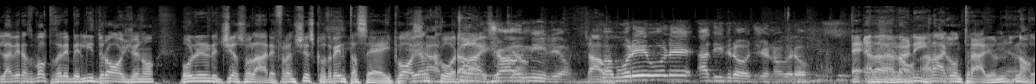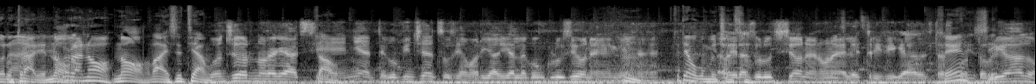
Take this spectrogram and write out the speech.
la vera svolta sarebbe l'idrogeno o l'energia solare Francesco 36 poi Esatto. ancora vai, Ciao sentiamo. Emilio, Ciao. favorevole ad idrogeno però. Eh, allora, no, allora no. contrario, no, allora- contrario, no. allora no. No, vai, sentiamo. Buongiorno ragazzi, Ciao. Eh, niente, con Vincenzo siamo arrivati alla conclusione che Mm. eh, Sentiamo con la Vincenzo. vera soluzione non è elettrificare il trasporto Sì? privato, ma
